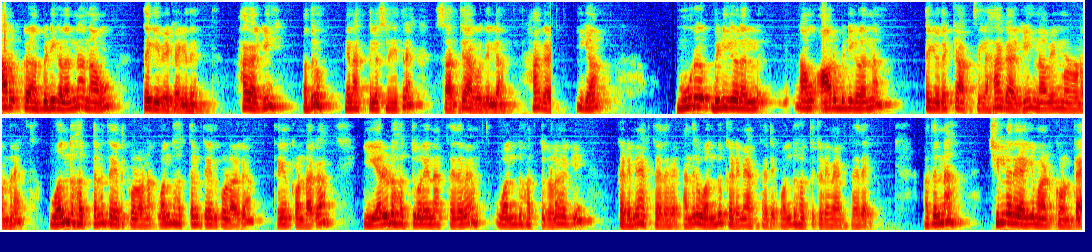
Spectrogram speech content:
ಆರು ಬಿಡಿಗಳನ್ನು ನಾವು ತೆಗಿಬೇಕಾಗಿದೆ. ಹಾಗಾಗಿ ಅದು ಏನಾಗ್ತಿಲ್ಲ ಸ್ನೇಹಿತರೆ, ಸಾಧ್ಯ ಆಗೋದಿಲ್ಲ. ಹಾಗಾಗಿ ಈಗ ಮೂರು ಬಿಡಿಗಳಲ್ಲಿ ನಾವು ಆರು ಬಿಡಿಗಳನ್ನು ತೆಗೆಯೋದಕ್ಕೆ ಆಗ್ತಿಲ್ಲ. ಹಾಗಾಗಿ ನಾವೇನು ಮಾಡೋಣ ಅಂದರೆ ಒಂದು ಹತ್ತನ್ನು ತೆಗೆದುಕೊಳ್ಳೋಣ. ಒಂದು ಹತ್ತನ್ನು ತೆಗೆದುಕೊಳ್ಳಾಗ, ತೆಗೆದುಕೊಂಡಾಗ ಈ ಎರಡು ಹತ್ತುಗಳು ಏನಾಗ್ತಾ ಇದ್ದಾವೆ ಒಂದು ಹತ್ತುಗಳಾಗಿ ಕಡಿಮೆ ಆಗ್ತಾ ಇದ್ದಾವೆ ಅಂದರೆ ಒಂದು ಕಡಿಮೆ ಆಗ್ತಾ ಇದೆ. ಒಂದು ಹತ್ತು ಕಡಿಮೆ ಆಗ್ತಾ ಇದೆ. ಅದನ್ನು ಚಿಲ್ಲರೆಯಾಗಿ ಮಾಡಿಕೊಂಡ್ರೆ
